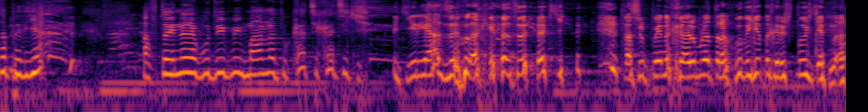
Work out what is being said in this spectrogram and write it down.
Τα παιδιά. Αυτό είναι ένα που του είπε η μάνα του κάτσε κάτσε εκεί. Η κυρία Άζελα κάτσε, έχει- θα σου πει ένα χαρούμενο τραγούδι για τα Χριστούγεννα.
